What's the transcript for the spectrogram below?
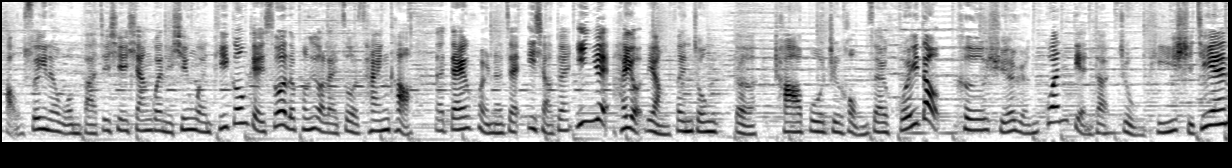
好所以呢我们把这些相关的新闻提供给所有的朋友来做参考。那待会儿呢在一小段音乐还有两分钟的插播之后我们再回到科学人观点的主题时间。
